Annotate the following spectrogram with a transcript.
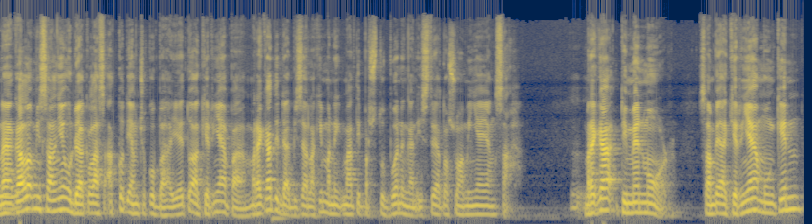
nah kalau misalnya udah kelas akut yang cukup bahaya itu akhirnya apa mereka tidak bisa lagi menikmati persetubuhan dengan istri atau suaminya yang sah mereka demand more sampai akhirnya mungkin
